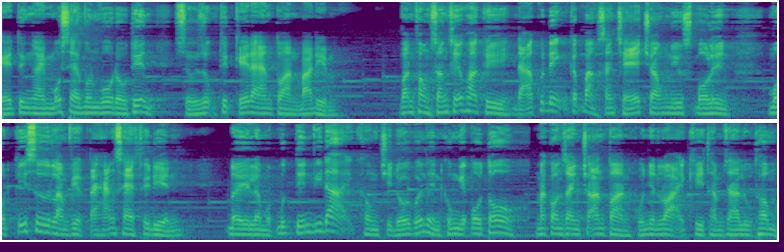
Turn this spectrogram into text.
kể từ ngày mẫu xe Volvo đầu tiên sử dụng thiết kế đai an toàn 3 điểm. Văn phòng sáng chế Hoa Kỳ đã quyết định cấp bằng sáng chế cho ông Niels Bolin, một kỹ sư làm việc tại hãng xe Thụy Điển. Đây là một bước tiến vĩ đại không chỉ đối với nền công nghiệp ô tô mà còn dành cho an toàn của nhân loại khi tham gia lưu thông.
